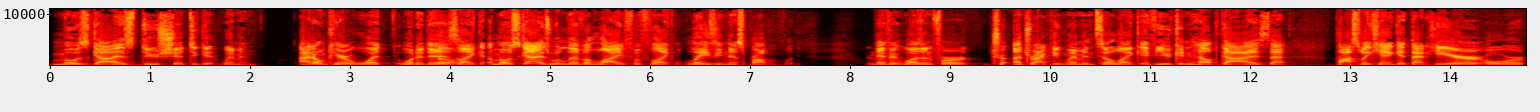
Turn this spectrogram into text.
most guys do shit to get women. I don't care what what it is. No. Like most guys would live a life of like laziness probably if it wasn't for tr- attracting women. So like if you can help guys that possibly can't get that here or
